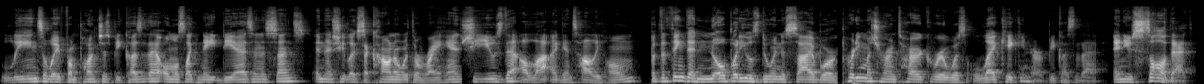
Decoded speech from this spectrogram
leans away from punches because of that, almost like Nate Diaz in a sense. And then she likes to counter with her right hand. She used that a lot against Holly Holm. But the thing that nobody was doing to Cyborg pretty much her entire career was leg kicking her because of that. And you saw that.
